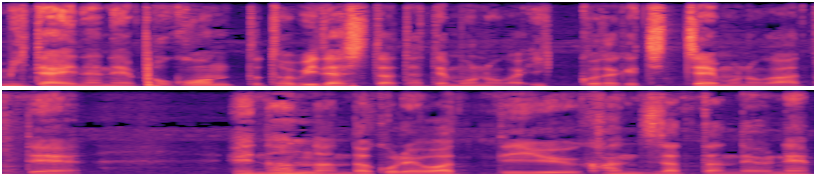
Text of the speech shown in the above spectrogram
みたいなね、ポコンと飛び出した建物が一個だけちっちゃいものがあって、え、何なんだこれはっていう感じだったんだよね。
